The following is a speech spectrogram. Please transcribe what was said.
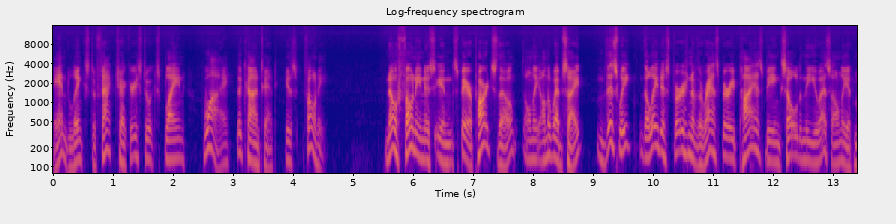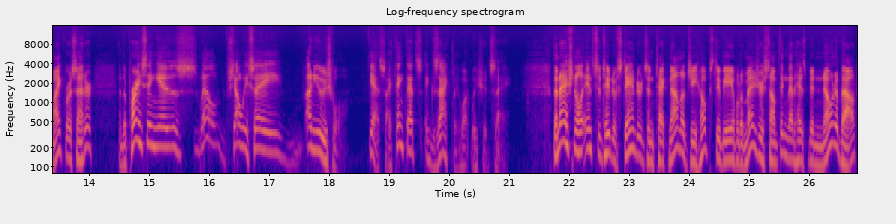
and links to fact checkers to explain why the content is phony. No phoniness in spare parts, though, only on the website. This week, the latest version of the Raspberry Pi is being sold in the U.S. only at Micro Center, and the pricing is, well, shall we say, unusual. Yes, I think that's exactly what we should say. The National Institute of Standards and Technology hopes to be able to measure something that has been known about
